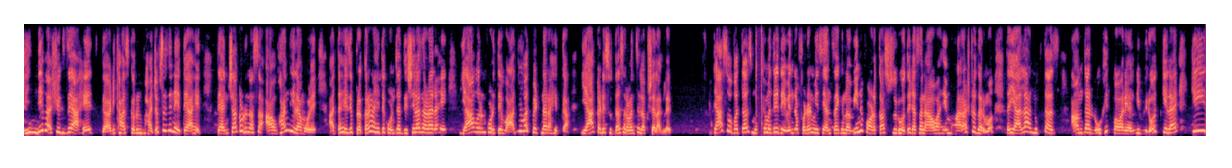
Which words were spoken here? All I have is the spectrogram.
हिंदी भाषिक जे आहेत आणि खास करून भाजपचे जे नेते आहेत त्यांच्याकडून असं आव्हान दिल्यामुळे आता हे जे प्रकरण आहे ते कोणत्या दिशेला जाणार आहे? यावरून कोणते वादविवाद पेटणार आहेत का? याकडे सुद्धा सर्वांचे लक्ष लागलंय. त्यासोबतच मुख्यमंत्री देवेंद्र फडणवीस यांचा एक नवीन पॉडकास्ट सुरू होते ज्याचं नाव आहे महाराष्ट्र धर्म. तर याला नुकतंच आमदार रोहित पवार यांनी विरोध केलाय की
